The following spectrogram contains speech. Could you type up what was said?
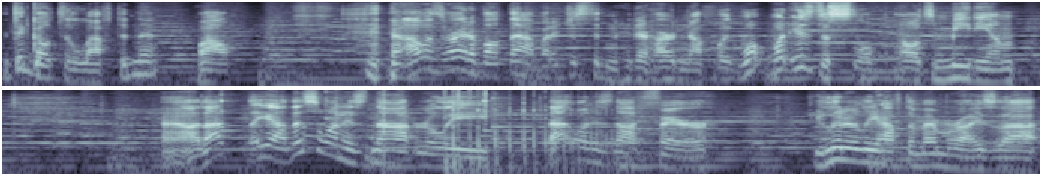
It did go to the left, didn't it? Wow. I was right about that, but I just didn't hit it hard enough. Like, what? what is the slope? Oh, it's medium. Uh, that, yeah, this one is not really... That one is not fair. You literally have to memorize that.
